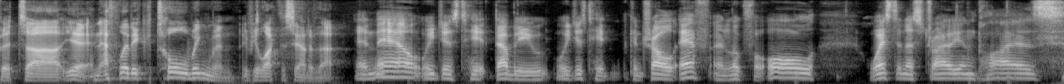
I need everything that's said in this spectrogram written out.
But uh, yeah, an athletic, tall wingman, if you like the sound of that. And now we just hit W, we just hit Control F and look for all Western Australian players.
